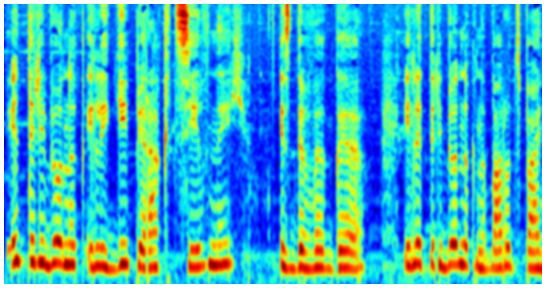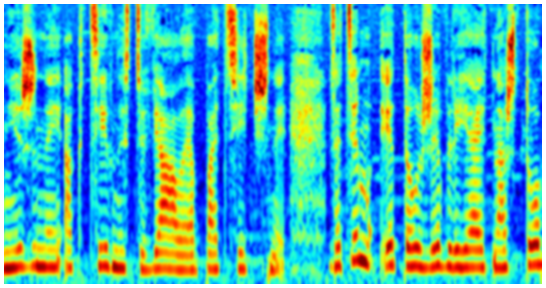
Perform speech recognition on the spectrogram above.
Это ребенок или гиперактивный, из ДВГ, или это ребенок, наоборот, с пониженной активностью, вялый, апатичный. Затем это уже влияет на что?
